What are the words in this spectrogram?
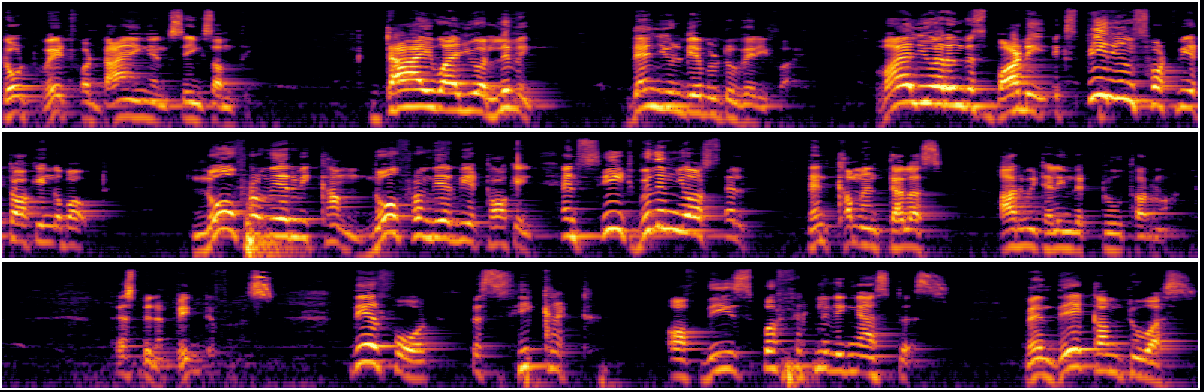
Don't wait for dying and seeing something. Die while you are living. Then you'll be able to verify. While you are in this body, experience what we are talking about. Know from where we come, know from where we are talking, and see it within yourself. Then come and tell us, are we telling the truth or not? There's been a big difference. Therefore, the secret of these perfect living masters, when they come to us,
